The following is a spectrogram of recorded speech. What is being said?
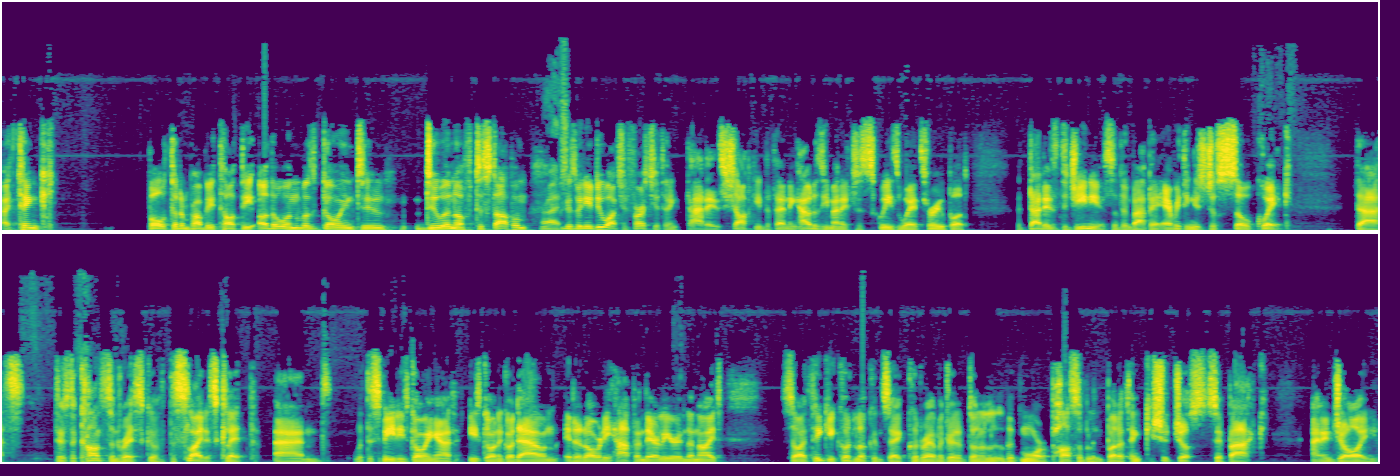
I think both of them probably thought the other one was going to do enough to stop him. Right. Because when you do watch it first, you think that is shocking defending. How does he manage to squeeze away through? But that is the genius of Mbappe. Everything is just so quick that there's the constant risk of the slightest clip, and with the speed he's going at, he's going to go down. It had already happened earlier in the night. So I think you could look and say, could Real Madrid have done a little bit more? Possibly. But I think you should just sit back and enjoy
